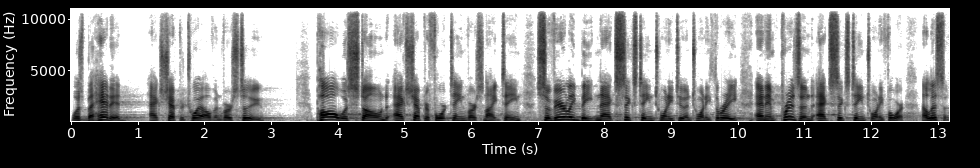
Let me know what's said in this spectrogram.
was beheaded, Acts chapter 12 and verse 2. Paul was stoned, Acts chapter 14, verse 19, severely beaten, Acts 16, 22 and 23, and imprisoned, Acts 16, 24. Now listen,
